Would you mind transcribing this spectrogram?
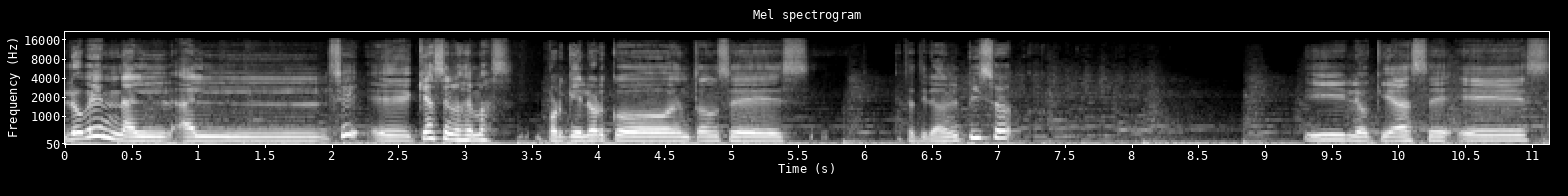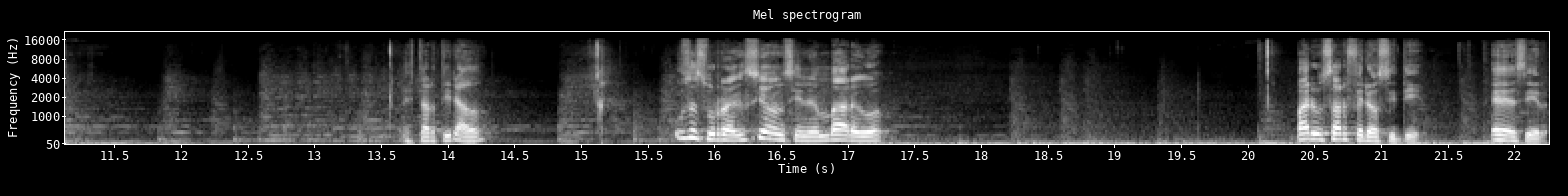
lo ven al... al sí, eh, ¿qué hacen los demás? Porque el orco entonces está tirado en el piso. Y lo que hace es... Estar tirado. Usa su reacción, sin embargo, para usar Ferocity. Es decir,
